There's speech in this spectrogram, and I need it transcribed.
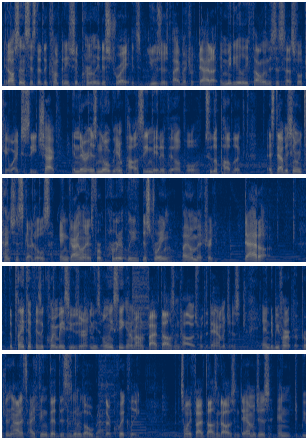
It also insists that the company should permanently destroy its users' biometric data immediately following the successful KYC check. And there is no written policy made available to the public establishing retention schedules and guidelines for permanently destroying biometric data. The plaintiff is a Coinbase user and he's only seeking around $5,000 worth of damages. And to be perfectly honest, I think that this is going to go rather quickly. It's only $5,000 in damages, and to be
